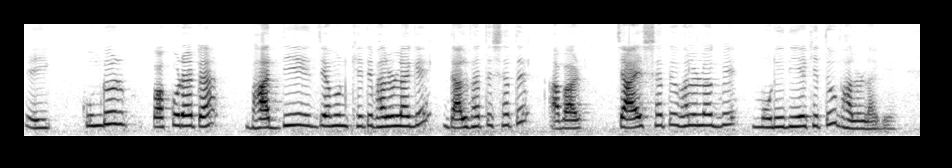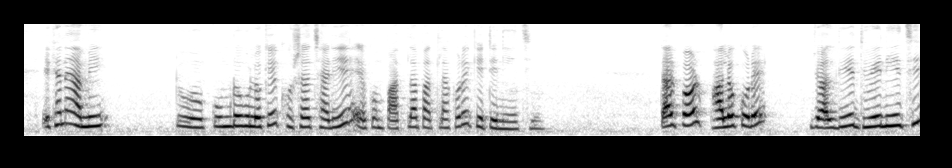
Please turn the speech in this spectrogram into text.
এই কুমড়োর পকোড়াটা ভাত দিয়ে যেমন খেতে ভালো লাগে, ডাল ভাতের সাথে, আবার চায়ের সাথেও ভালো লাগবে, মুড়ি দিয়ে খেতেও ভালো লাগে। এখানে আমি একটু কুমড়োগুলোকে খোসা ছাড়িয়ে এরকম পাতলা পাতলা করে কেটে নিয়েছি। তারপর ভালো করে জল দিয়ে ধুয়ে নিয়েছি।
